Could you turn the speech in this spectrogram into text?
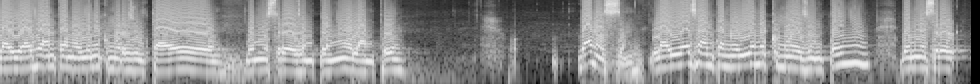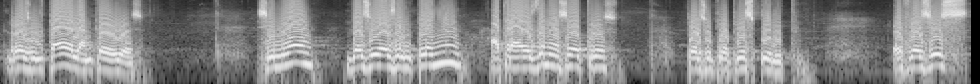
la vida santa no viene como resultado de, de nuestro desempeño delante Vean esto, la vida santa no viene como desempeño de nuestro resultado delante de Dios, sino de su desempeño a través de nosotros por su propio espíritu. Efesios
